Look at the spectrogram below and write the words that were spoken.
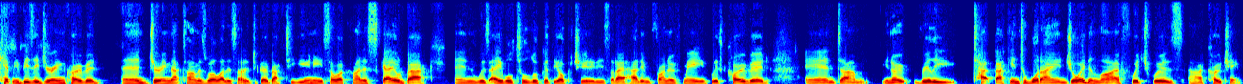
kept me busy during COVID. And during that time as well, I decided to go back to uni. So I kind of scaled back and was able to look at the opportunities that I had in front of me with COVID and, um, you know, really tap back into what I enjoyed in life, which was uh, coaching,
